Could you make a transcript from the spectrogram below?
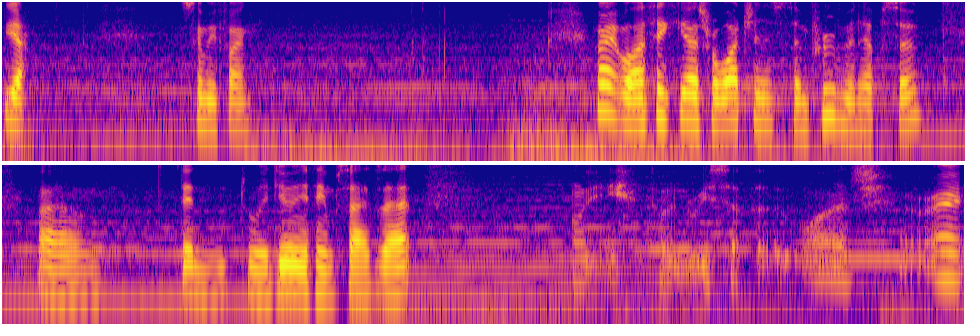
Yeah. It's gonna be fine. Alright, well I thank you guys for watching this improvement episode. Um, didn't really do anything besides that. Let me go ahead and reset the watch. Alright.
